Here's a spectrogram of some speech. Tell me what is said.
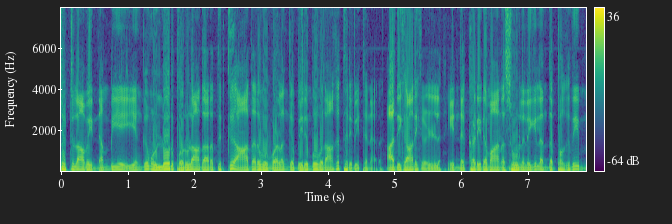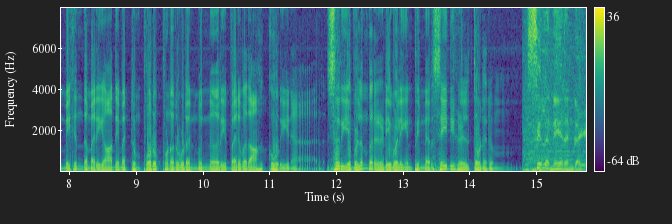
சுற்றுலாவை நம்பியே இயங்கும் உள்ளூர் பொருளாதாரத்திற்கு ஆதரவு வழங்க விரும்புவதாக தெரிவித்தனர். அதிகாரிகள் இந்த கடினமான சூழ்நிலையில் அந்த பகுதி மிகுந்த மரியாதை மற்றும் பொறுப்புணர்வுடன் முன்னேறி வருவதாக கூறினர். சிறிய விளம்பர இடைவெளியின் பின்னர் செய்திகள் தொடரும். சில நேரங்கள்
